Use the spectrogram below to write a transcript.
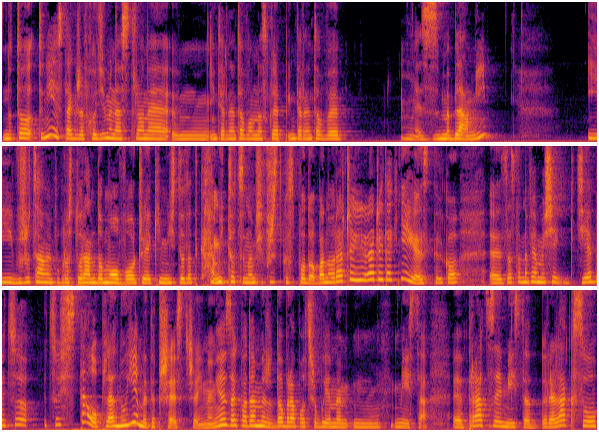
no to, to nie jest tak, że wchodzimy na stronę um, internetową, na sklep internetowy mm, z meblami, i wrzucamy po prostu randomowo, czy jakimiś dodatkami to, co nam się wszystko spodoba. No raczej, raczej tak nie jest, tylko e, zastanawiamy się, gdzie by co, coś stało. Planujemy tę przestrzeń, no nie? Zakładamy, że dobra, potrzebujemy mm, miejsca e, pracy, miejsca relaksu,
